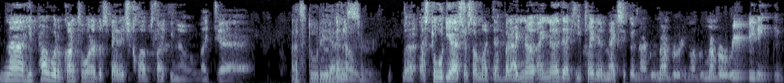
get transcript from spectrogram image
no, he probably would have gone to one of the Spanish clubs, like you know, like uh, Asturias. you know, or, uh, Asturias or something like that. But I know I know that he played in Mexico, and I remember and I remember reading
